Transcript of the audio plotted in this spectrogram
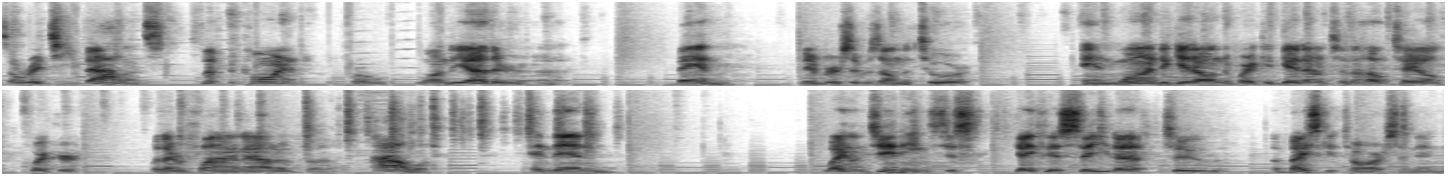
So Ritchie Valens flipped a coin for one of the other uh, band members that was on the tour and one to get on to where he could get onto the hotel quicker where they were flying out of uh, Iowa. And then Waylon Jennings just gave his seat up to a bass guitarist, and then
